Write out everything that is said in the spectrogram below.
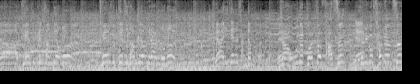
야, 계속해서 3대0은 계속해서 3대0이라는 거는 야, 이제는 장담 못합니다. 예. 자 오늘 벌써 4승 네. 그리고 3연승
